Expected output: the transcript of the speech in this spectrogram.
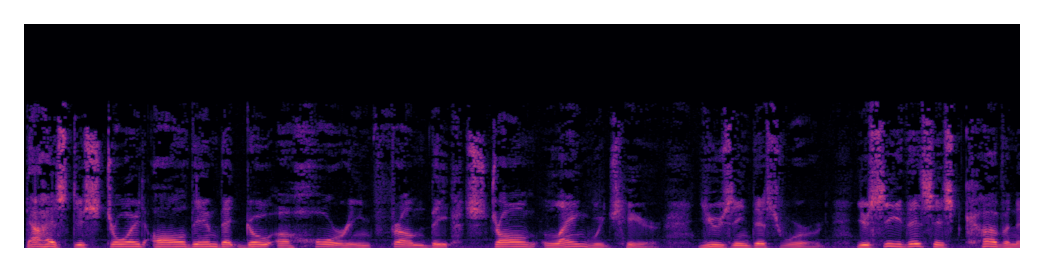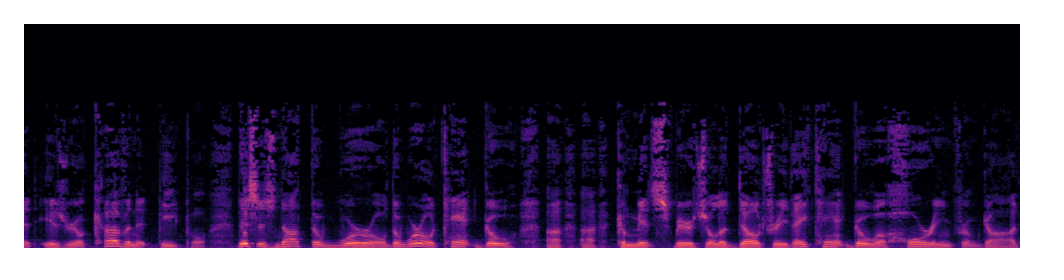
Thou hast destroyed all them that go a whoring from thee. Strong language here, using this word. You see, this is covenant Israel, covenant people. This is not the world. The world can't go uh, uh, commit spiritual adultery. They can't go a whoring from God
